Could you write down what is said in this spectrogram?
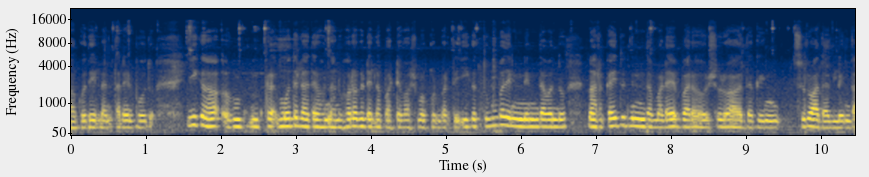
ಆಗೋದೇ ಇಲ್ಲ ಅಂತಲೇ ಹೇಳ್ಬೋದು. ಈಗ ಪ್ರ, ಮೊದಲಾದರೆ ನಾನು ಹೊರಗಡೆ ಎಲ್ಲ ಬಟ್ಟೆ ವಾಶ್ ಮಾಡ್ಕೊಂಡು ಬರ್ತೀನಿ. ಈಗ ತುಂಬ ದಿನದಿಂದ ಒಂದು ನಾಲ್ಕೈದು ದಿನದಿಂದ ಮಳೆ ಬರೋ ಶುರು ಆದಾಗ ಶುರು ಆದಾಗಲಿಂದ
